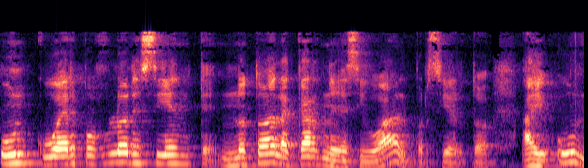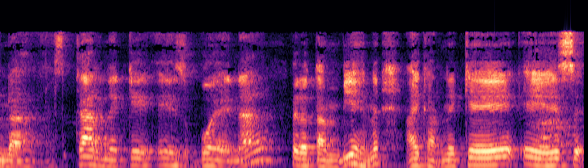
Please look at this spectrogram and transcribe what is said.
un cuerpo floreciente. No toda la carne es igual, por cierto. Hay una carne que es buena, pero también hay carne que es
